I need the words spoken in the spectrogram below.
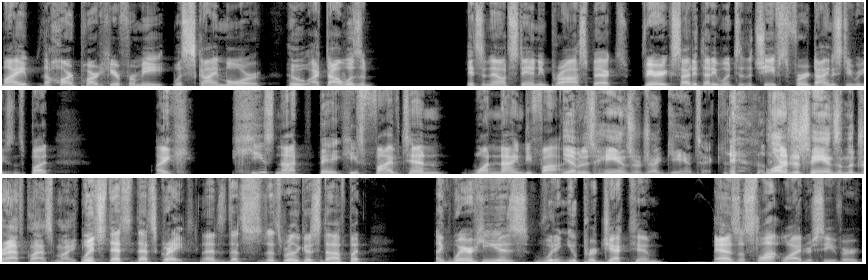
my the hard part here for me was Skyy Moore, who I thought was a it's an outstanding prospect. Very excited that he went to the Chiefs for dynasty reasons, but like he's not big. He's 5'10", 195. Yeah, but his hands are gigantic. Largest hands in the draft class, Mike. which that's that's great. That's that's that's really good stuff. But like where he is, wouldn't you project him as a slot wide receiver?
